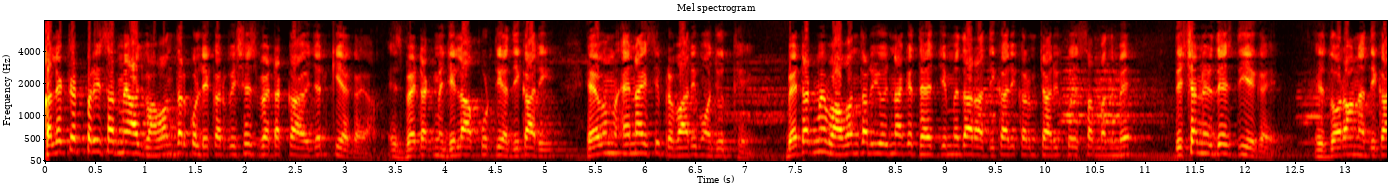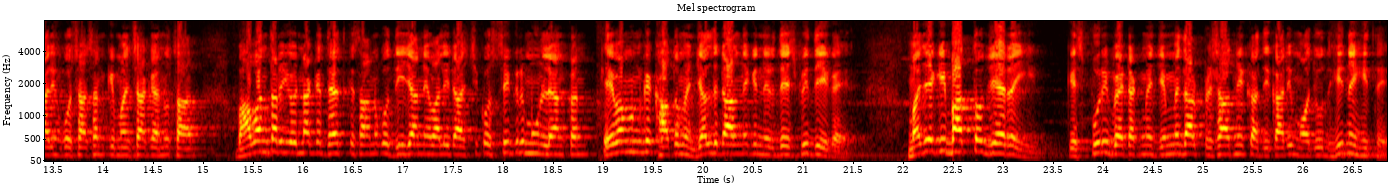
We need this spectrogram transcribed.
कलेक्ट्रेट परिसर में आज भावांतर को लेकर विशेष बैठक का आयोजन किया गया। इस बैठक में जिला आपूर्ति अधिकारी एवं एनआईसी प्रभारी मौजूद थे। बैठक में भावांतर योजना के तहत जिम्मेदार अधिकारी कर्मचारियों को इस संबंध में दिशा निर्देश दिए गए। इस दौरान अधिकारियों को शासन की मंशा के अनुसार भावांतर योजना के तहत किसानों को दी जाने वाली राशि को शीघ्र मूल्यांकन एवं उनके खातों में जल्द डालने के निर्देश भी दिए गए। मज़े की बात तो यह रही कि इस पूरी बैठक में जिम्मेदार प्रशासनिक अधिकारी मौजूद ही नहीं थे।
